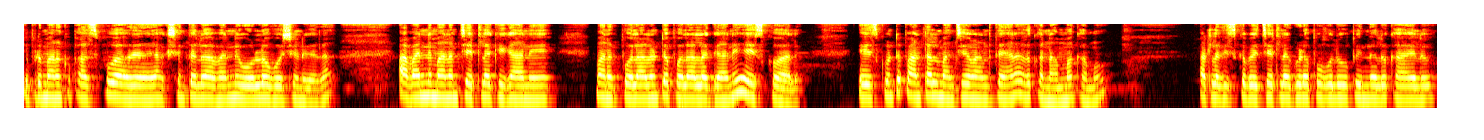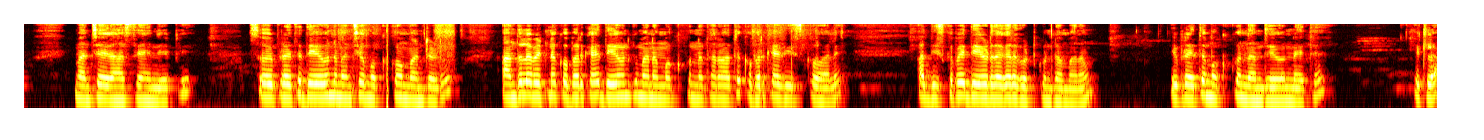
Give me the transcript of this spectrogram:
ఇప్పుడు మనకు పసుపు అక్షింతలు అవన్నీ ఓళ్ళో పోసిండు కదా. అవన్నీ మనం చెట్లకి కానీ మనకు పొలాలు ఉంటే పొలాలకు కానీ వేసుకోవాలి. వేసుకుంటే పంటలు మంచిగా పండుతాయని అదొక నమ్మకము. అట్లా తీసుకుపోయి చెట్లకు కూడా పువ్వులు పిందెలు కాయలు మంచిగా కాస్తాయని చెప్పి. సో ఇప్పుడైతే దేవుణ్ణి మంచిగా మొక్కుకోమంటాడు. అందులో పెట్టిన కొబ్బరికాయ దేవునికి మనం మొక్కుకున్న తర్వాత కొబ్బరికాయ తీసుకోవాలి. అది తీసుకుపోయి దేవుడి దగ్గర కొట్టుకుంటాం మనం. ఇప్పుడైతే మొక్కుకుందాం దేవుణ్ణి అయితే ఇట్లా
